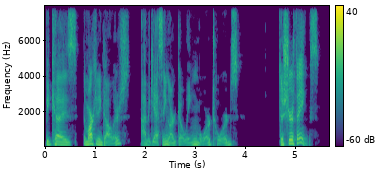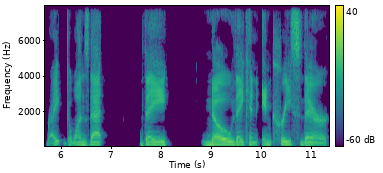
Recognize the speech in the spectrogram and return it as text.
because the marketing dollars, I'm guessing, are going more towards the sure things, right? The ones that they know they can increase their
